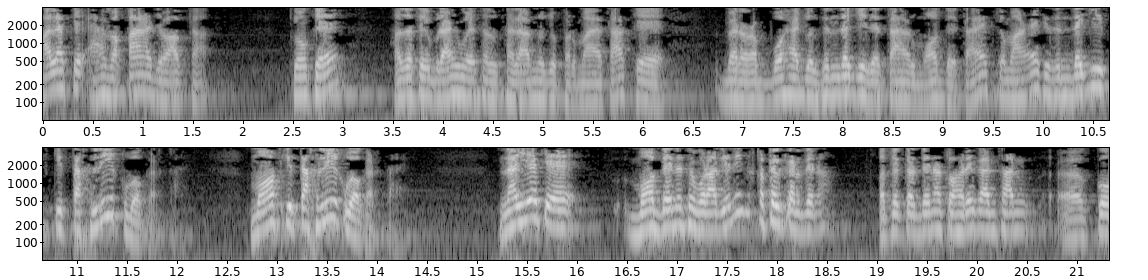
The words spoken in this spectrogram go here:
حالانکہ احمقانہ جواب تھا، کیونکہ حضرت ابراہیم علیہ السلام نے جو فرمایا تھا کہ میرا رب وہ ہے جو زندگی دیتا ہے اور موت دیتا ہے، کہ مانا ہے کہ زندگی کی تخلیق وہ کرتا ہے۔ موت کی تخلیق وہ کرتا ہے۔ نہ یہ کہ موت دینے سے مراد یہ نہیں کہ قتل کر دینا۔ قتل کر دینا تو ہر ایک انسان کو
